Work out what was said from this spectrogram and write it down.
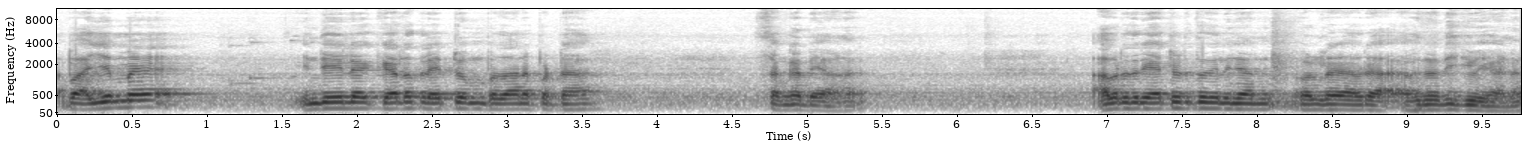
അപ്പോൾ ഐ എം എ ഇന്ത്യയിലെ കേരളത്തിലെ ഏറ്റവും പ്രധാനപ്പെട്ട സംഘടനയാണ്. അവരിതിൽ ഏറ്റെടുത്തതിൽ ഞാൻ വളരെ അവരെ അഭിനന്ദിക്കുകയാണ്.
